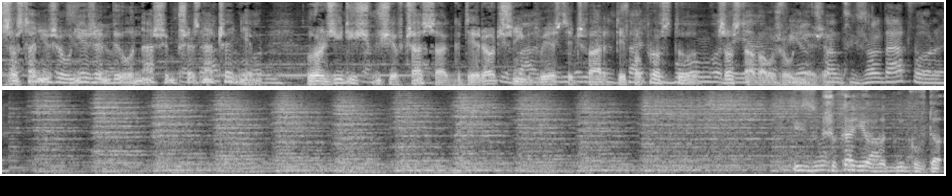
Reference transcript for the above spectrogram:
Zostanie żołnierzem było naszym przeznaczeniem. Urodziliśmy się w czasach, gdy rocznik 24 po prostu zostawał żołnierzem. Szukali ochotników do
